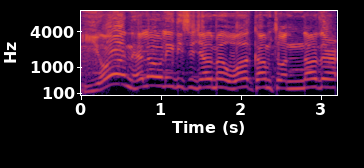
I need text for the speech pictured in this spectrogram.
Yon! Hello ladies and gentlemen! Welcome to another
